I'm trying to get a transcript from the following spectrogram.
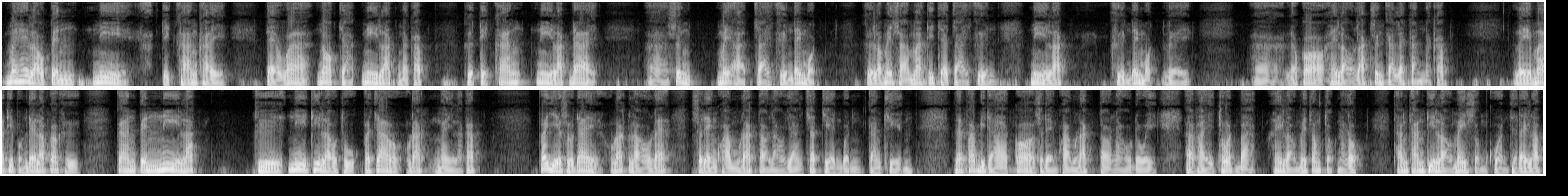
ไม่ให้เราเป็นหนี้ติดค้างใคร แต่ว่านอกจากหนี้รักนะครับ คือติดค้างหนี้รักได้ ซึ่งไม่อาจจ่ายคืนได้หมด คือเราไม่สามารถที่จะจ่ายคืนหนี้รักคืนได้หมดเลย แล้วก็ให้เรารักซึ่งกันและกันนะครับ เลมาที่ผมได้รับก็คือ การเป็นหนี้รักคือหนี้ที่เราถูกพระเจ้ารักไงล่ะครับ พระเยซูได้รักเราและแสดงความรักต่อเราอย่างชัดเจนบนกางเขน และพระบิดาก็แสดงความรักต่อเราโดยอภัยโทษบาปให้เราไม่ต้องตกนรก ทั้งๆทที่เราไม่สมควรจะได้รับ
